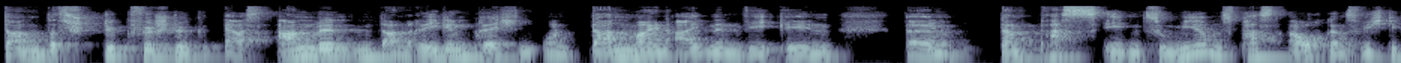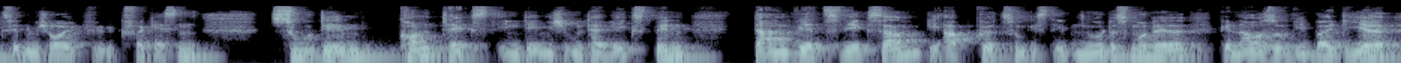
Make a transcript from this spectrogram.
dann das Stück für Stück erst anwenden, dann Regeln brechen und dann meinen eigenen Weg gehen, ähm, dann passt es eben zu mir und es passt auch, ganz wichtig, wird nämlich häufig vergessen, zu dem Kontext, in dem ich unterwegs bin dann wird es wirksam. Die Abkürzung ist eben nur das Modell, genauso wie bei dir.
